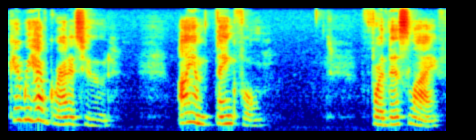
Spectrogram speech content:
Okay, we have gratitude. I am thankful for this life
